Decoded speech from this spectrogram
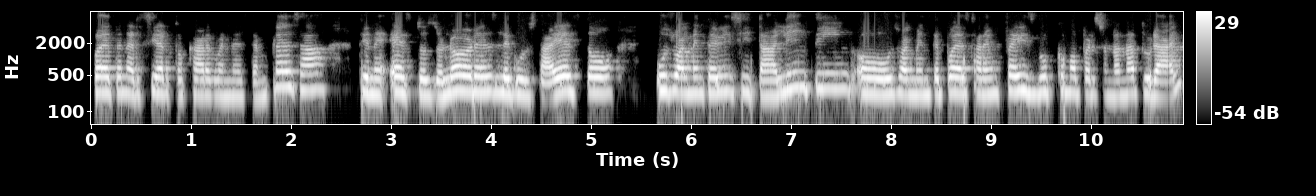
puede tener cierto cargo en esta empresa, tiene estos dolores, le gusta esto, usualmente visita LinkedIn o usualmente puede estar en Facebook como persona natural,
